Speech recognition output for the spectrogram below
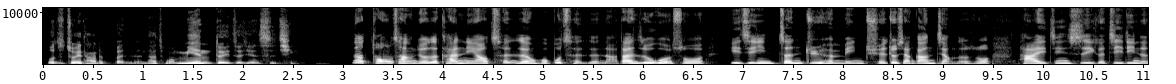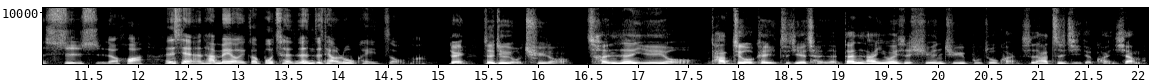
或者作为他的本人，他怎么面对这件事情？那通常就是看你要承认或不承认啊。但如果说已经证据很明确，就像刚刚讲的说，他已经是一个既定的事实的话，很显然他没有一个不承认这条路可以走嘛。对，这就有趣了哦。承认也有，他就可以直接承认，但是他因为是选举补助款，是他自己的款项嘛，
